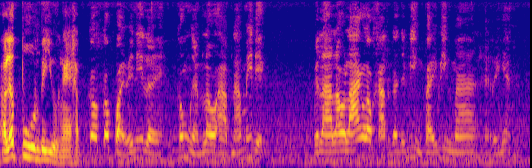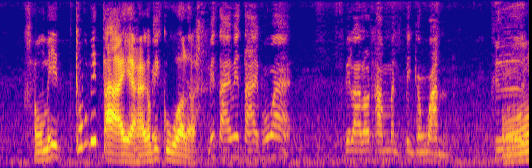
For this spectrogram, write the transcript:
เอาแล้วปูนไปอยู่ไงครับ ก็ก็ปล่อยไว้นี่เลย ก็เหมือนเราอาบน้ำให้เด็ก เวลาเราล้างเราขัดก็จะวิ่งไปวิ่งมาอะไรเงี้ย เขาไม่เขาไม่ตายอะฮะเขาไม่กลัวเหรอ ไม่ตายไม่ตายเพราะว่าเวลาเราทำมันเป็นกลางวัน คือออ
